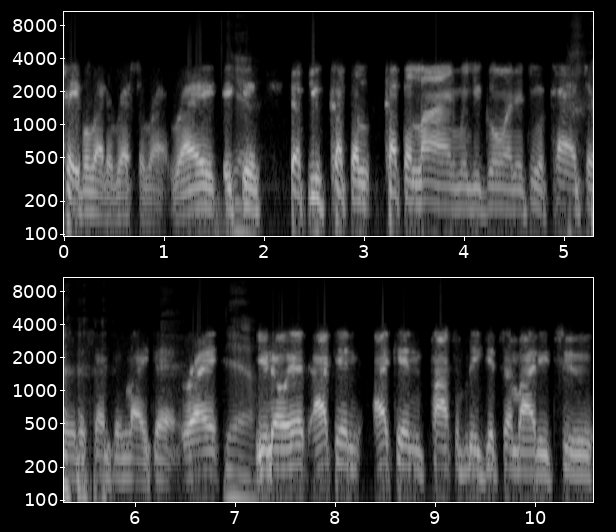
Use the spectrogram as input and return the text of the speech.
table at a restaurant, right? It yeah. can help you cut the cut the line when you're going into a concert or something like that, right? Yeah. You know, it, I can I can possibly get somebody to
